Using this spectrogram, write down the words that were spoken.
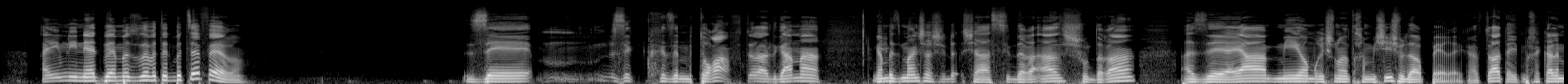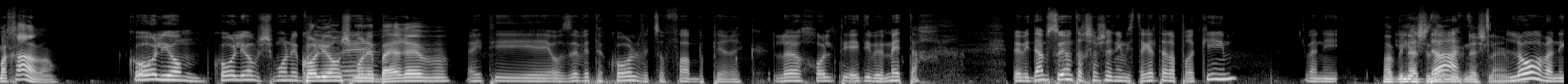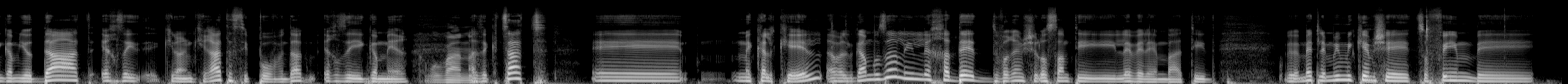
האם נינט באמת עוזבת את בית ספר? זה... זה כזה מטורף, את יודעת, גם, ה, גם בזמן שהשד, שהסדרה שודרה, אז אה, היה מיום ראשון עד חמישי שודר פרק. אז את יודעת, היית מחכה למחר. כל יום, כל יום שמונה בערב. כל יום שמונה בערב. הייתי אה, עוזבת הכל וצופה בפרק. לא יכולתי, הייתי במתח. במידה מסוימת, עכשיו שאני מסתכלת על הפרקים, ואני מבינה שזה יודעת. המבנה שלהם. לא, אבל אני גם יודעת איך זה, כאילו, אני מכירה את הסיפור, ואני יודעת איך זה ייגמר. כמובן. אז זה קצת אה, מקלקל, אבל גם עוזר לי לחדד דברים שלא שמתי לב אליהם בעתיד. ובאמת, למי מכם שצופים ב,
